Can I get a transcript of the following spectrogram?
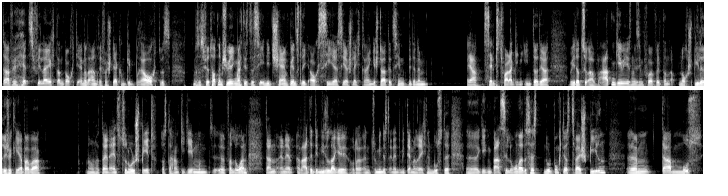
dafür hätte es vielleicht dann doch die ein oder andere Verstärkung gebraucht. Was, was es für Tottenham schwierig macht, ist, dass sie in die Champions League auch sehr, sehr schlecht reingestartet sind mit einem ja, Selbstfaller gegen Inter, der weder zu erwarten gewesen ist im Vorfeld, dann noch spielerisch erklärbar war. Man hat da ein 1 zu 0 spät aus der Hand gegeben und äh, verloren. Dann eine erwartete Niederlage oder ein, zumindest eine, mit der man rechnen musste, äh, gegen Barcelona. Das heißt, null Punkte aus zwei Spielen. Ähm, da muss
